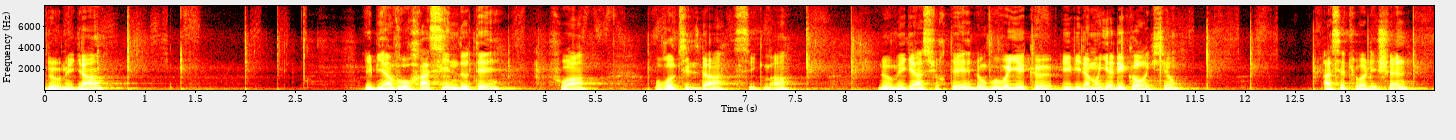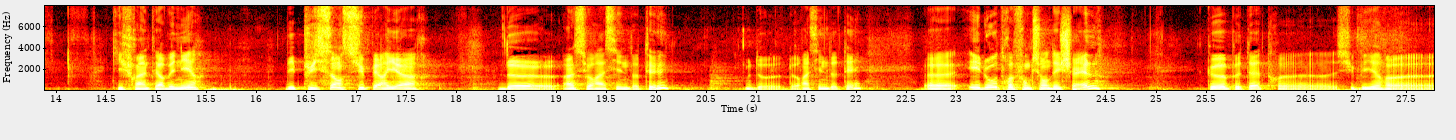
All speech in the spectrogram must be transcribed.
de oméga, eh bien, vos racines de t fois rho tilde sigma de oméga sur t. Donc vous voyez que, évidemment, il y a des corrections à cette loi d'échelle qui feraient intervenir des puissances supérieures de 1 sur racine de t, de, de racine de t, euh, et d'autres fonctions d'échelle que peut-être euh, Subir euh,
